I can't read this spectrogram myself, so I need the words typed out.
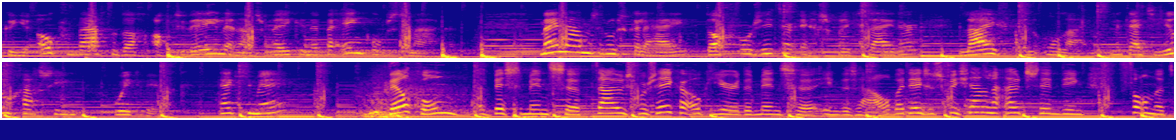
kun je ook vandaag de dag actuele en aansprekende bijeenkomsten maken. Mijn naam is Roes Heij, dagvoorzitter en gespreksleider, live en online. En ik laat je heel graag zien hoe ik werk. Kijk je mee? Welkom, beste mensen thuis, maar zeker ook hier de mensen in de zaal, bij deze speciale uitzending van het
